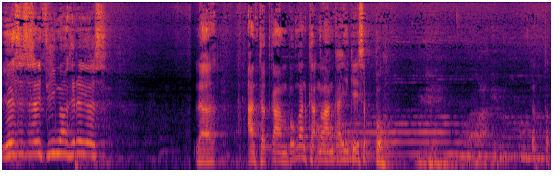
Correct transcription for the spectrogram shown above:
Ya saya bingung serius. Lah adat kampung kan gak ngelangkai ke sepuh. Tetep.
